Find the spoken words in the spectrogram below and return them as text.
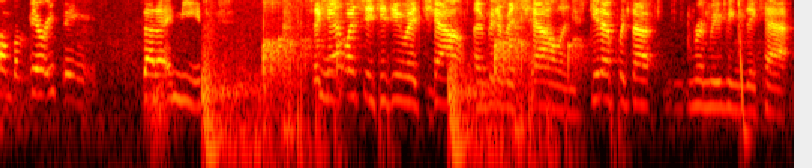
on the very things that I need. The cat wants you to do a chal- a bit of a challenge. Get up without removing the cat.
